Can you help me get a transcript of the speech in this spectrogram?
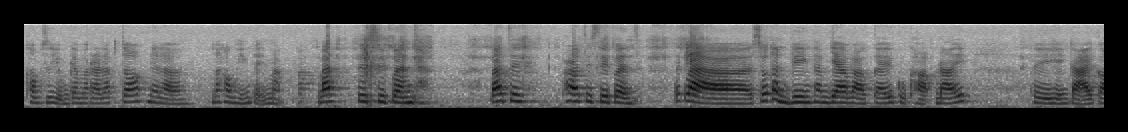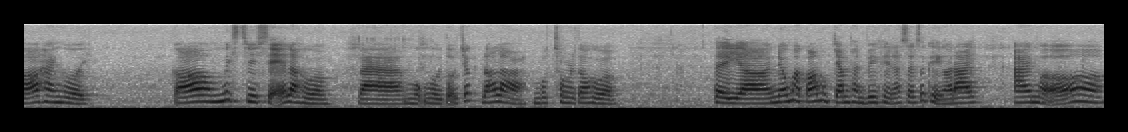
không sử dụng camera laptop nên là nó không hiển thị mặt. Participant participant tức là số thành viên tham gia vào cái cuộc họp đấy. Thì hiện tại có hai người. Có mix chia sẻ là Hường và một người tổ chức đó là Moderator Tomato Hường. Thì uh, nếu mà có 100 thành viên thì nó sẽ xuất hiện ở đây. Ai mở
